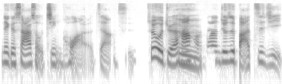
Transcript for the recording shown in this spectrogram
那个杀手进化了这样子，所以我觉得他好嗯像就是把自己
